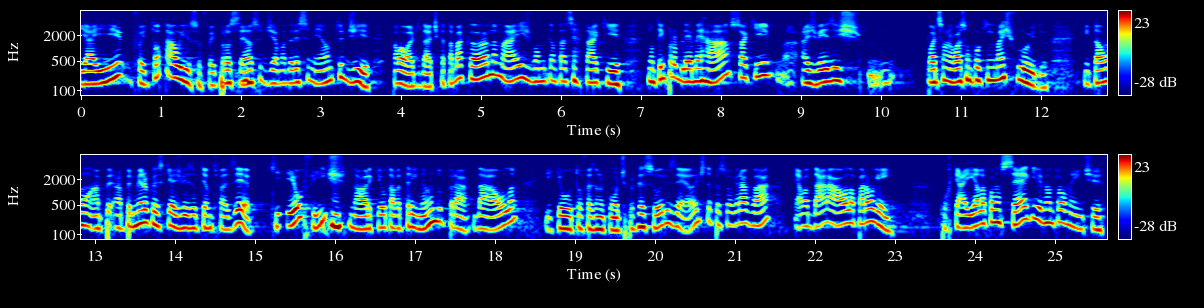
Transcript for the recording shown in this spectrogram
E aí foi total isso, foi processo de amadurecimento de falar, ó, a didática tá bacana, mas vamos tentar acertar aqui. Não tem problema errar, só que às vezes pode ser um negócio um pouquinho mais fluido. Então, a, a primeira coisa que às vezes eu tento fazer, que eu fiz na hora que eu estava treinando para dar aula e que eu estou fazendo com outros professores, é antes da pessoa gravar, ela dar a aula para alguém. Porque aí ela consegue, eventualmente,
